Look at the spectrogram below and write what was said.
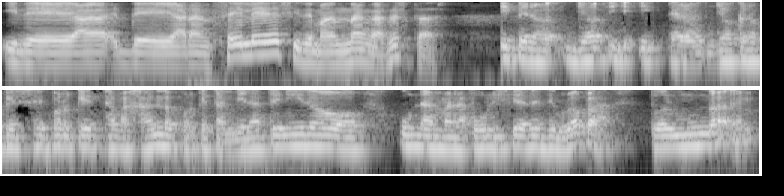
y de, de aranceles y de mandangas de estas. Sí, pero yo, y- y- pero yo creo que sé por qué está bajando, porque también ha tenido una mala publicidad desde Europa. Todo el mundo, eh,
